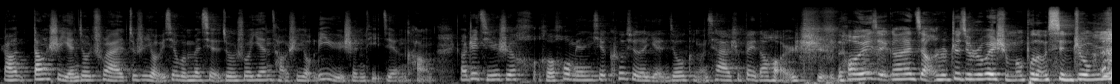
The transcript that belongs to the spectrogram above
然后当时研究出来，就是有一些文本写的就是说烟草是有利于身体健康。然后这其实是和和后面一些科学的研究可能恰恰是背道而驰的。黄月姐刚才讲说，这就是为什么不能信中医。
